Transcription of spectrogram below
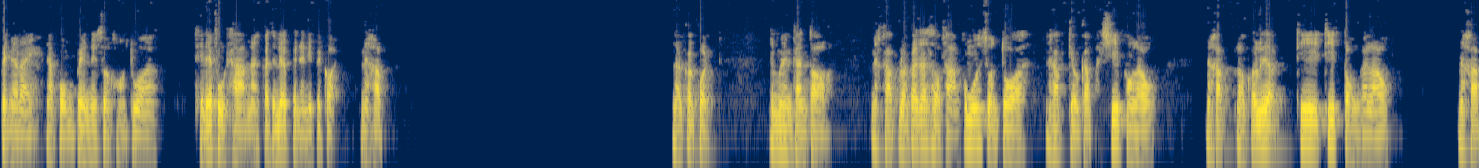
เป็นอะไรนะผมเป็นในส่วนของตัวเทรดเดอร์ฟูลไทม์นะก็จะเลือกเป็นอันนี้ไปก่อนนะครับ แล้วก็กดดำเนินการต่อนะครับ เราก็จะสอบถามข้อมูลส่วนตัวนะครับ เกี่ยวกับอาชีพของเรานะครับ เราก็เลือกที่ที่ตรงกับเรานะครับ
